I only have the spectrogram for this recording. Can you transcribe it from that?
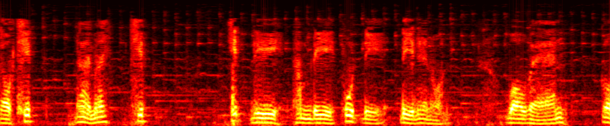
ดอคิดได้ไหม คิด คิดดีทำดีพูดดี ดีแน่นอนวอแหวนก็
